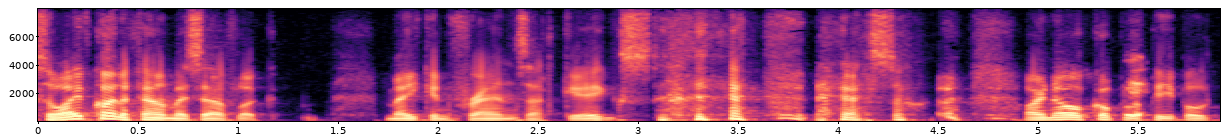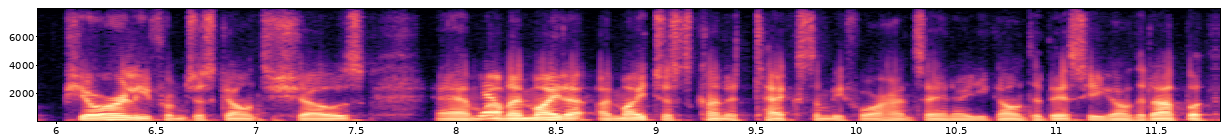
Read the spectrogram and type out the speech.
so I've kind of found myself like making friends at gigs. so I know a couple of people purely from just going to shows, um, Yep. and I might I might just kind of text them beforehand saying, "Are you going to this? Are you going to that?" But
